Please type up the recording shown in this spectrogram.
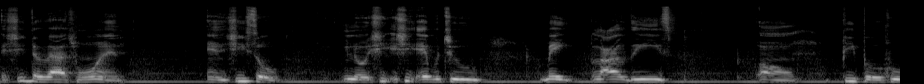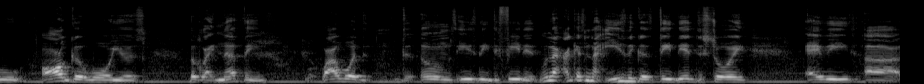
if she's the last one, and she's so, you know, she she able to make a lot of these um people who are good warriors look like nothing. Why would the Ums easily defeated? Well, not- I guess not easily because they did destroy every uh,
